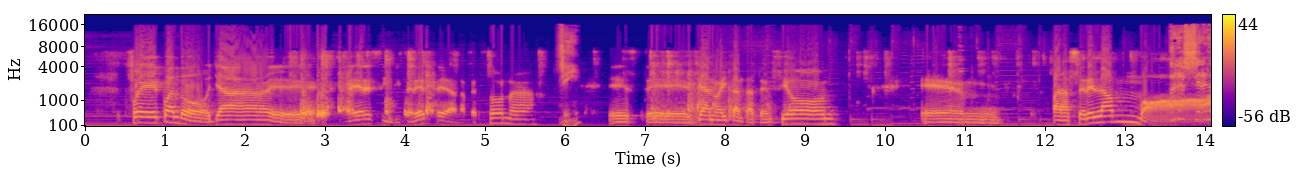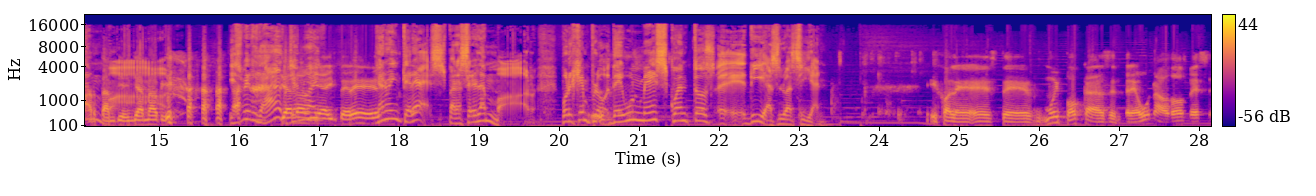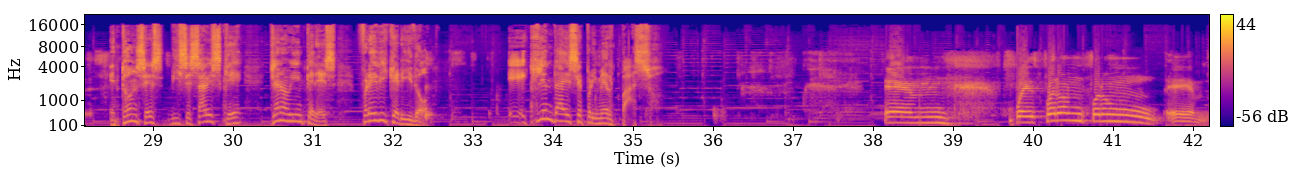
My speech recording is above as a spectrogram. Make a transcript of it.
fue cuando ya eh, eres indiferente a la persona, Sí. este, ya no hay tanta atención. em, para hacer el amor. Para hacer el amor. También ya no había, Es verdad, ya ya, no no había hay, interés. ya no hay interés para hacer el amor. Por ejemplo, de un mes, ¿cuántos eh, días lo hacían? Híjole, este, muy pocas, entre una o dos veces. Entonces, dice, ¿sabes qué? Ya no había interés. Freddy querido, eh, ¿quién da ese primer paso? Em, pues fueron, fueron em,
